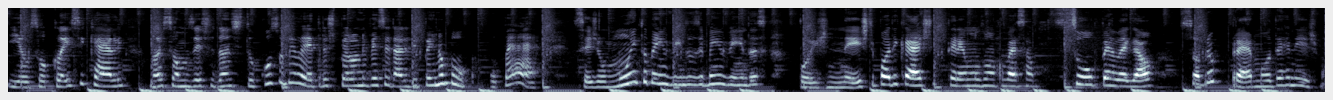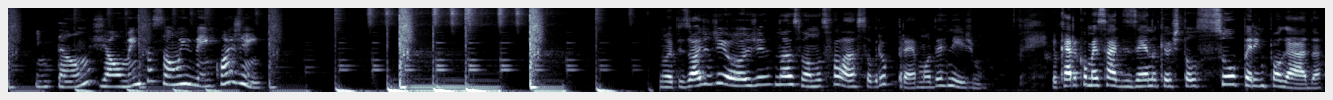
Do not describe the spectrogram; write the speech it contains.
e eu sou Clayce Kelly. Nós somos estudantes do curso de Letras pela Universidade de Pernambuco, UPE. Sejam muito bem-vindos e bem-vindas, pois neste podcast teremos uma conversa super legal sobre o pré-modernismo. Então, já aumenta o som e vem com a gente. No episódio de hoje, nós vamos falar sobre o pré-modernismo. Eu quero começar dizendo que eu estou super empolgada.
